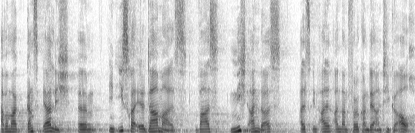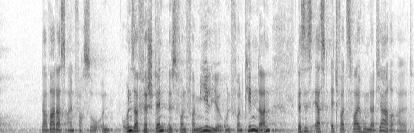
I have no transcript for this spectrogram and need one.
Aber mal ganz ehrlich, ähm, in Israel damals war es nicht anders als in allen anderen Völkern der Antike auch. Da war das einfach so. Und unser Verständnis von Familie und von Kindern, das ist erst etwa 200 Jahre alt.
